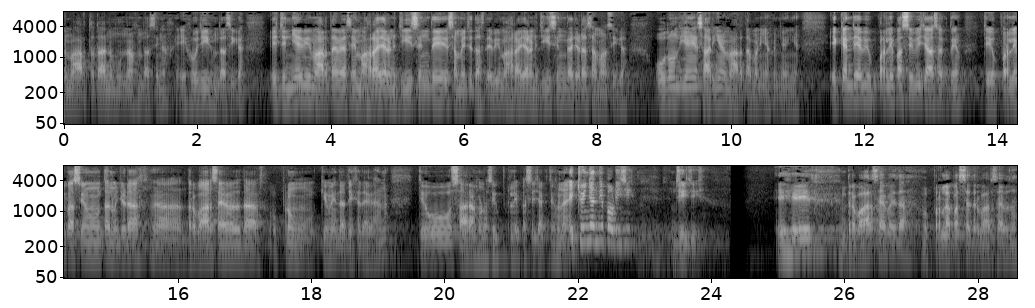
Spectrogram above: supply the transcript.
ਇਮਾਰਤ ਦਾ ਨਮੂਨਾ ਹੁੰਦਾ ਸੀ ਨਾ, ਇਹੋ ਜਿਹੀ ਹੁੰਦਾ ਸੀਗਾ। ਇਹ ਜਿੰਨੀਆਂ ਵੀ ਇਮਾਰਤਾਂ ਵੈਸੇ ਮਹਾਰਾਜਾ ਰਣਜੀਤ ਸਿੰਘ ਦੇ ਸਮੇਂ 'ਚ ਦੱਸਦੇ ਵੀ ਮਹਾਰਾਜਾ ਰਣਜੀਤ ਸਿੰਘ ਦਾ ਜਿਹੜਾ ਸਮਾਂ ਸੀਗਾ, ਉਦੋਂ ਦੀਆਂ ਇਹ ਸਾਰੀਆਂ ਇਮਾਰਤਾਂ ਬਣੀਆਂ ਹੋਈਆਂ ਹੈਗੀਆਂ ਇਹ ਕਹਿੰਦੇ ਆ ਵੀ ਉੱਪਰਲੇ ਪਾਸੇ ਵੀ ਜਾ ਸਕਦੇ ਹੋ, ਤੇ ਉੱਪਰਲੇ ਪਾਸਿਓਂ ਤੁਹਾਨੂੰ ਜਿਹੜਾ ਦਰਬਾਰ ਸਾਹਿਬ ਦਾ ਉੱਪਰੋਂ ਕਿਵੇਂ ਦਾ ਦਿਖਦਾ ਹੈਗਾ, ਹਨਾ? ਤੇ ਉਹ ਸਾਰਾ ਹੁਣ ਅਸੀਂ ਉੱਪਰਲੇ ਪਾਸੇ ਜਾ ਕੇ ਹੁਣ। ਇੱਥੋਂ ਹੀ ਜਾਂਦੀ ਪੌੜੀ ਜੀ? ਜੀ ਜੀ। ਇਹ ਦਰਬਾਰ ਸਾਹਿਬ ਇਹਦਾ, ਉੱਪਰਲਾ ਪਾਸਾ ਦਰਬਾਰ ਸਾਹਿਬ ਦਾ।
